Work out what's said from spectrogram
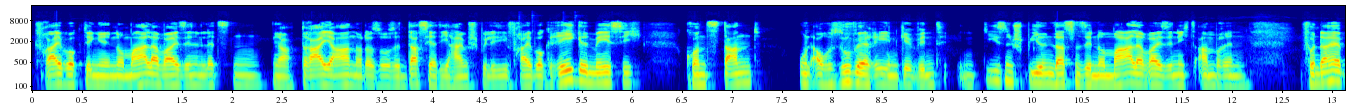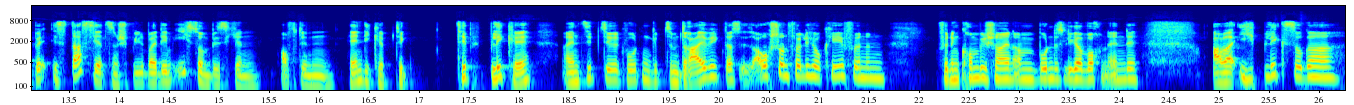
Freiburg-Dinge. Normalerweise in den letzten ja, drei Jahren oder so sind das ja die Heimspiele, die Freiburg regelmäßig, konstant und auch souverän gewinnt. In diesen Spielen lassen sie normalerweise nichts anbrennen. Von daher ist das jetzt ein Spiel, bei dem ich so ein bisschen auf den Handicap-Tipp blicke. 1,70er Quoten gibt's im Dreiweg, das ist auch schon völlig okay für einen, für den Kombischein am Bundesliga-Wochenende. Aber ich blicke sogar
